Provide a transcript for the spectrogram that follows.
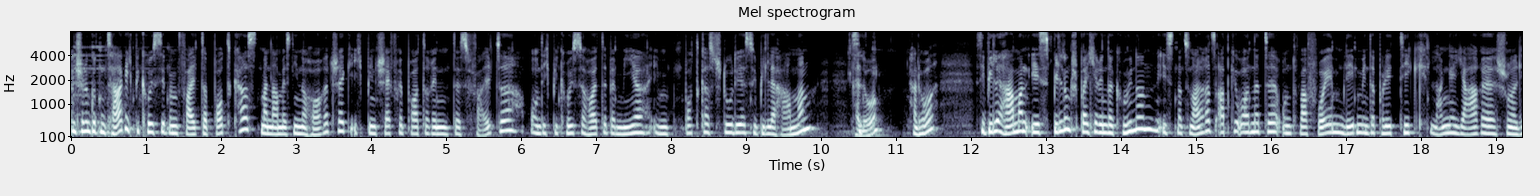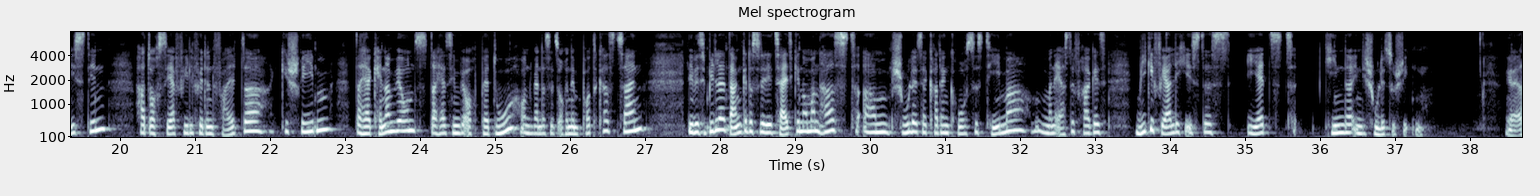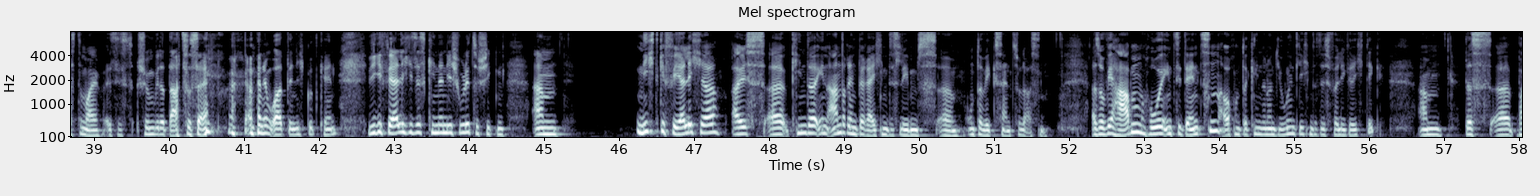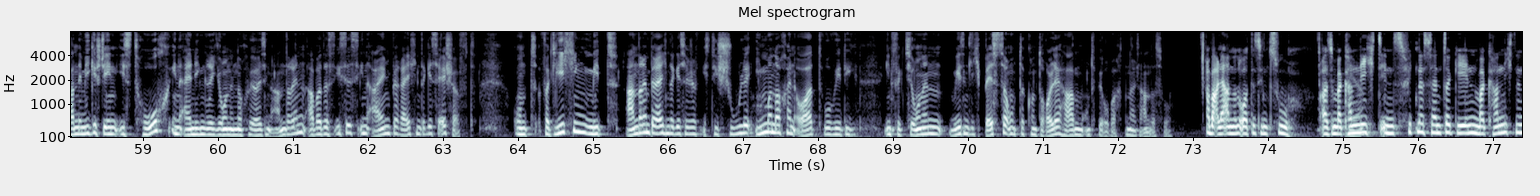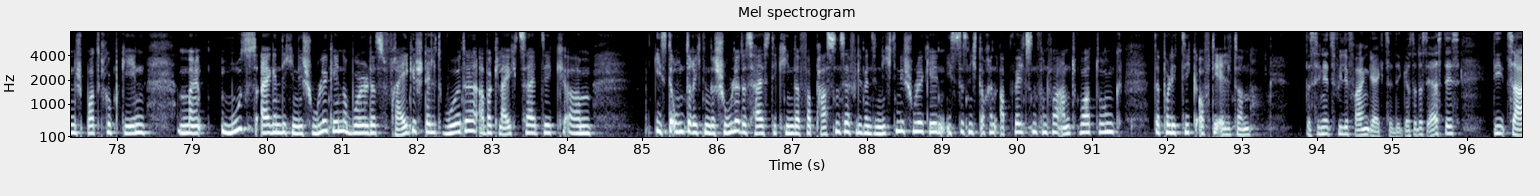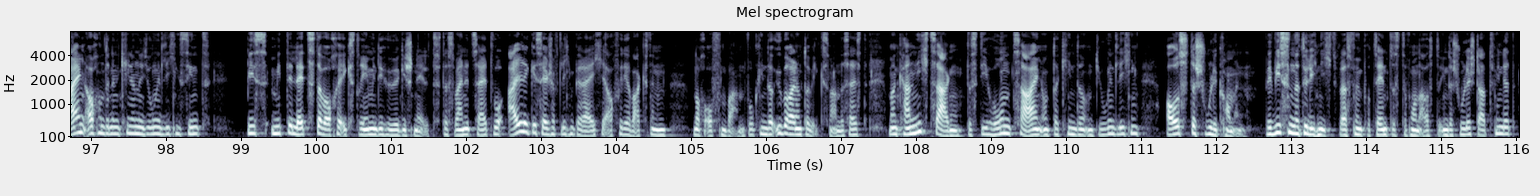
Einen schönen guten Tag, ich begrüße Sie beim Falter Podcast. Mein Name ist Nina Horacek, ich bin Chefreporterin des Falter und ich begrüße heute bei mir im Podcaststudio Sibylle Hamann. Hallo. Hallo. Sibylle Hamann ist Bildungssprecherin der Grünen, ist Nationalratsabgeordnete und war vor ihrem Leben in der Politik lange Jahre Journalistin, hat auch sehr viel für den Falter geschrieben. Daher kennen wir uns, daher sind wir auch per Du und werden das jetzt auch in dem Podcast sein. Liebe Sibylle, danke, dass du dir die Zeit genommen hast. Ähm, Schule ist ja gerade ein großes Thema. Meine erste Frage ist, wie gefährlich ist es jetzt, Kinder in die Schule zu schicken? Ja, erst einmal, es ist schön wieder da zu sein, an einem Ort, den ich gut kenne. Wie gefährlich ist es, Kinder in die Schule zu schicken? Ähm, nicht gefährlicher als äh, Kinder in anderen Bereichen des Lebens äh, unterwegs sein zu lassen. Also wir haben hohe Inzidenzen, auch unter Kindern und Jugendlichen, das ist völlig richtig. Ähm, das äh, Pandemiegestehen ist hoch, in einigen Regionen noch höher als in anderen, aber das ist es in allen Bereichen der Gesellschaft. Und verglichen mit anderen Bereichen der Gesellschaft ist die Schule immer noch ein Ort, wo wir die Infektionen wesentlich besser unter Kontrolle haben und beobachten als anderswo. Aber alle anderen Orte sind zu. Also man kann ja. nicht ins Fitnesscenter gehen, man kann nicht in den Sportclub gehen. Man muss eigentlich in die Schule gehen, obwohl das freigestellt wurde, aber gleichzeitig ähm, ist der Unterricht in der Schule, das heißt, die Kinder verpassen sehr viel, wenn sie nicht in die Schule gehen. Ist das nicht auch ein Abwälzen von Verantwortung der Politik auf die Eltern? Das sind jetzt viele Fragen gleichzeitig. Also das erste ist, die Zahlen auch unter den Kindern und Jugendlichen sind bis Mitte letzter Woche extrem in die Höhe geschnellt. Das war eine Zeit, wo alle gesellschaftlichen Bereiche, auch für die Erwachsenen, noch offen waren, wo Kinder überall unterwegs waren. Das heißt, man kann nicht sagen, dass die hohen Zahlen unter Kindern und Jugendlichen aus der Schule kommen. Wir wissen natürlich nicht, was für ein Prozent das davon in der Schule stattfindet.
